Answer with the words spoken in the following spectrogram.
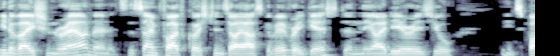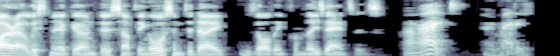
innovation round. And it's the same five questions I ask of every guest. And the idea is you'll inspire our listener to go and do something awesome today, resulting from these answers. All right. I'm ready.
